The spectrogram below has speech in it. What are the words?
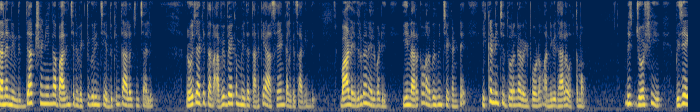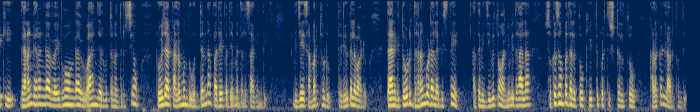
తనని నిర్దాక్షిణ్యంగా బాధించిన వ్యక్తి గురించి ఎందుకింత ఆలోచించాలి? రోజాకి తన అవివేకం మీద తనకే అసహ్యం కలిగసాగింది. వాళ్ళ ఎదురుగా నిలబడి ఈ నరకం అనుభవించే కంటే ఇక్కడి నుంచి దూరంగా వెళ్ళిపోవడం అన్ని విధాల ఉత్తమం. మిస్ జోషి విజయ్కి ఘనంఘనంగా వైభవంగా వివాహం జరుగుతున్న దృశ్యం రోజా కళ్ళ ముందు వద్దన్నా పదే పదే మెదలసాగింది. విజయ్ సమర్థుడు తెలివిగలవాడు. దానికి తోడు ధనం కూడా లభిస్తే అతని జీవితం అన్ని విధాలా సుఖ సంపదలతో కీర్తి ప్రతిష్టలతో కళకళలాడుతుంది.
